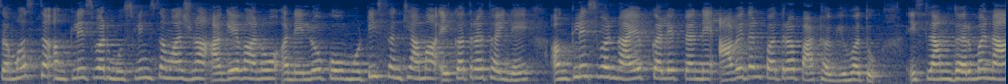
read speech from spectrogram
સમસ્ત અંકલેશ્વર મુસ્લિમ સમાજના આગેવાનો અને લોકો મોટી સંખ્યામાં એકત્ર થઈને અંકલેશ્વર નાયબ કલેક્ટરને આવેદનપત્ર પાઠવ્યું હતું. ઇસ્લામ ધર્મના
